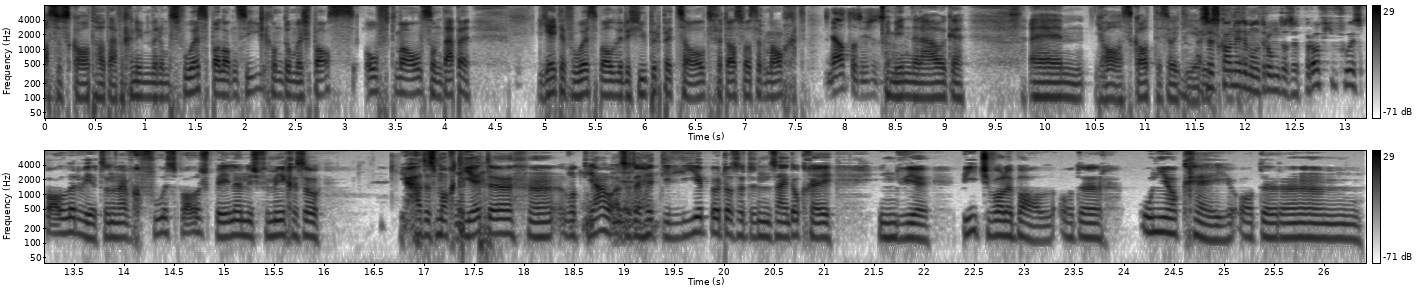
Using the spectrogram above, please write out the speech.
also es geht halt einfach nicht mehr ums Fußball an sich und um den Spass oftmals und eben, jeder Fußballer ist überbezahlt für das, was er macht. Ja, das ist es. In meinen Augen. Ähm, ja, es geht so in die Also es geht nicht einmal darum, dass er Profifußballer wird, sondern einfach Fußball spielen ist für mich so, ja, das macht jeder, äh, was ja auch. Also der hätte lieber, dass er dann sagt, okay, irgendwie Beachvolleyball oder Unihockey oder ähm,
